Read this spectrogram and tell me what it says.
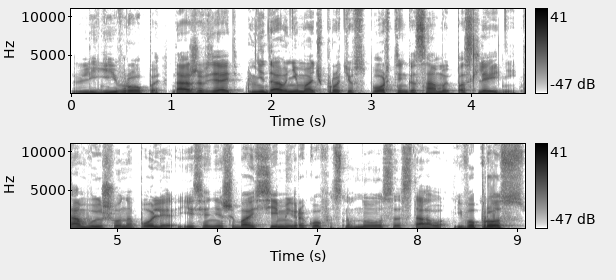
Лиги Европы. Даже взять недавний матч против Спортинга, самый последний, там вышло на поле, если я не ошибаюсь, 7 игроков основного состава. И вопрос,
